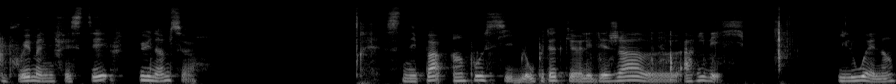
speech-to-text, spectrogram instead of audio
vous pouvez manifester une âme sœur. Ce n'est pas impossible, ou peut-être qu'elle est déjà euh, arrivée. Il ou elle. Hein.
